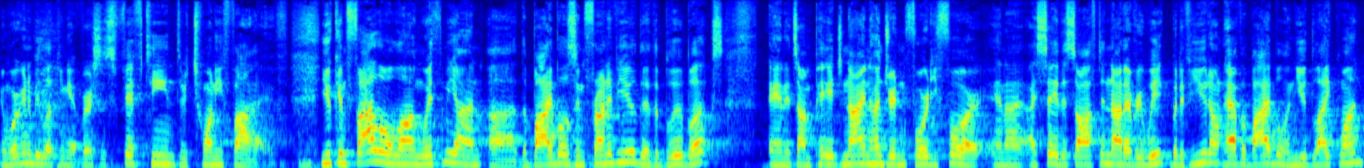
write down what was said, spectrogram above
And we're going to be looking at verses 15 through 25. You can follow along with me on uh, the Bibles in front of you, they're the blue books and it's on page 944. And I, I, say this often, not every week, but if you don't have a Bible and you'd like one,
